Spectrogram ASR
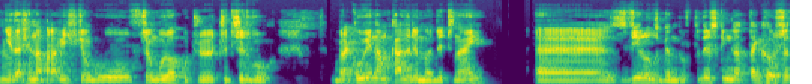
nie da się naprawić w ciągu, w ciągu roku czy, czy, czy dwóch. Brakuje nam kadry medycznej e, z wielu względów. Przede wszystkim dlatego, że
